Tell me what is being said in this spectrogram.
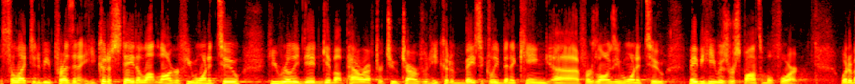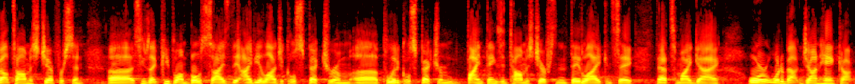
selected to be president. He could have stayed a lot longer if he wanted to. He really did give up power after two terms when he could have basically been a king uh, for as long as he wanted to. Maybe he was responsible for it. What about Thomas Jefferson? Uh, it seems like people on both sides of the ideological spectrum, uh, political spectrum, find things in Thomas Jefferson that they like and say, that's my guy. Or what about John Hancock?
